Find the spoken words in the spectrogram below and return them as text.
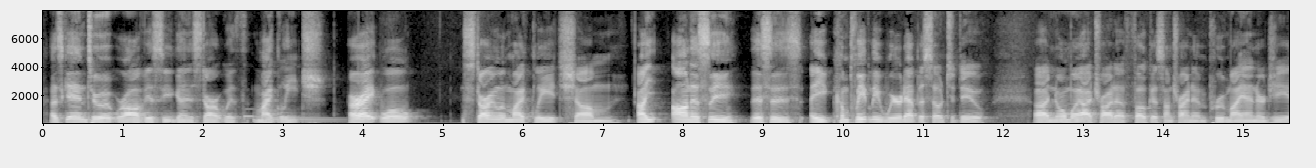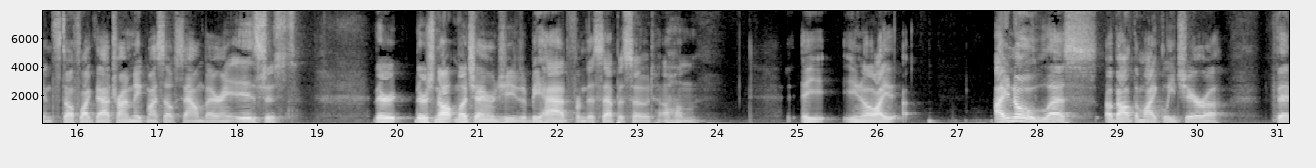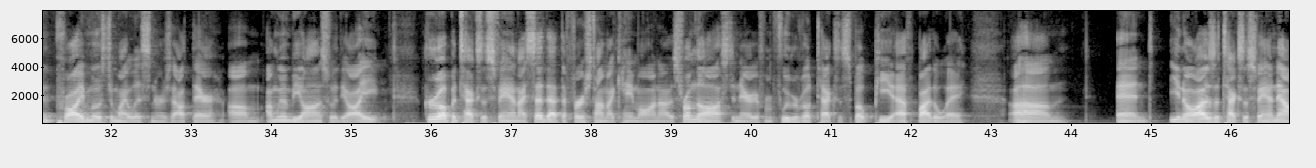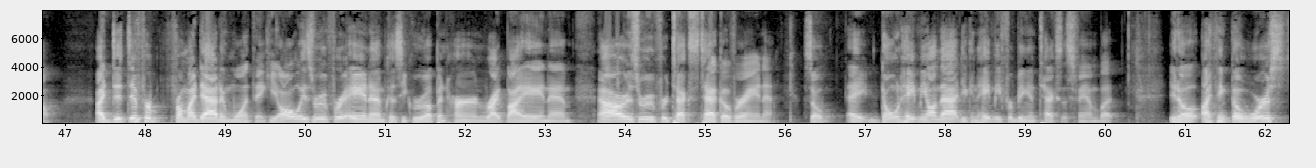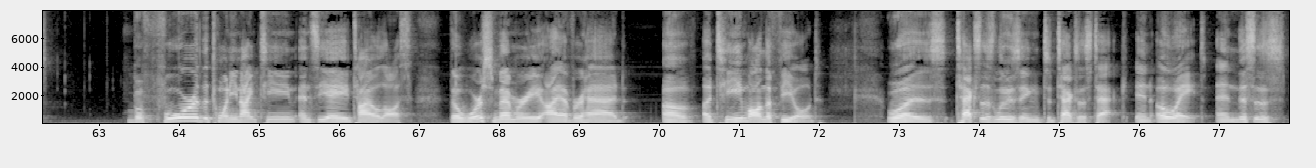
Let's get into it. We're obviously going to start with Mike Leach. All right. Well, starting with Mike Leach. Um, I honestly, this is a completely weird episode to do. Uh, normally, I try to focus on trying to improve my energy and stuff like that, trying to make myself sound better. It's just there. There's not much energy to be had from this episode. Um, a, you know, I I know less about the Mike Leach era than probably most of my listeners out there. Um, I'm going to be honest with you. I grew up a Texas fan. I said that the first time I came on. I was from the Austin area, from Pflugerville, Texas. Spelled PF, by the way. Um, and, you know, I was a Texas fan. Now, I did differ from my dad in one thing. He always rooted for A&M because he grew up in Hearne, right by A&M. I always rooted for Texas Tech over A&M. So, hey, don't hate me on that. You can hate me for being a Texas fan, but you know, I think the worst before the 2019 NCAA title loss, the worst memory I ever had of a team on the field was Texas losing to Texas Tech in 08. And this is,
